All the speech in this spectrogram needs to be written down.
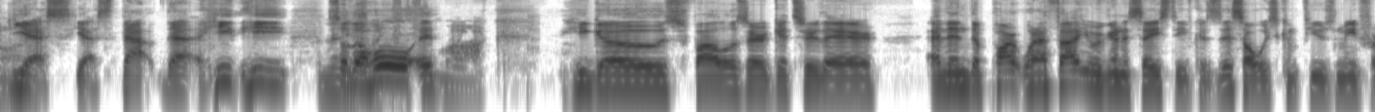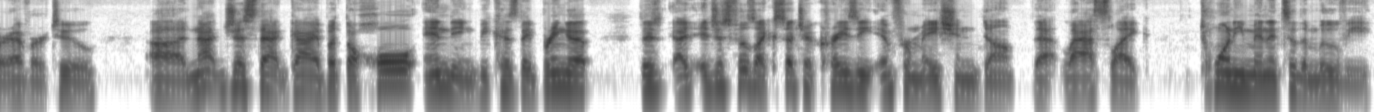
on yes, yes. That that he he. So the like, whole it, fuck he goes, follows her, gets her there, and then the part what I thought you were gonna say, Steve, because this always confused me forever too. Uh, not just that guy, but the whole ending because they bring up there's it just feels like such a crazy information dump that lasts like 20 minutes of the movie.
